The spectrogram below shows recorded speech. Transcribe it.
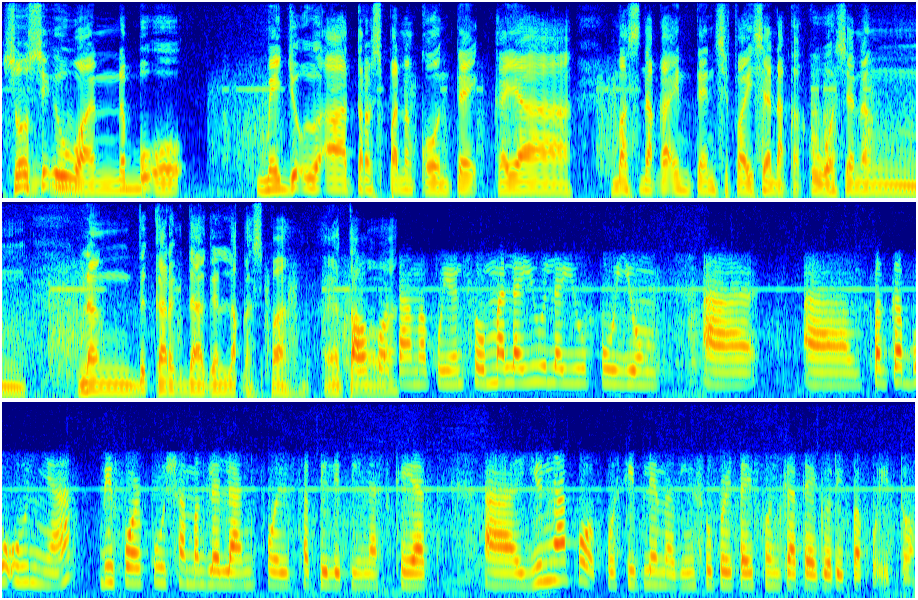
So si Uwan nabuo, medyo atras pa ng konti, kaya mas naka-intensify siya, nakakuha siya ng, ng karagdagan lakas pa. Eh, tama Opo, ba? tama po yun. So malayo-layo po yung ah, ah, pagkabuo niya before po siya magla-landfall sa Pilipinas. Kaya ah, yun nga po, posible maging super typhoon category pa po ito.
